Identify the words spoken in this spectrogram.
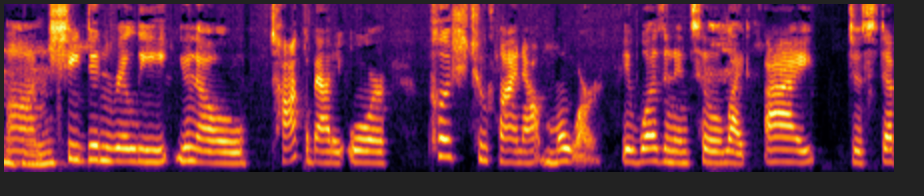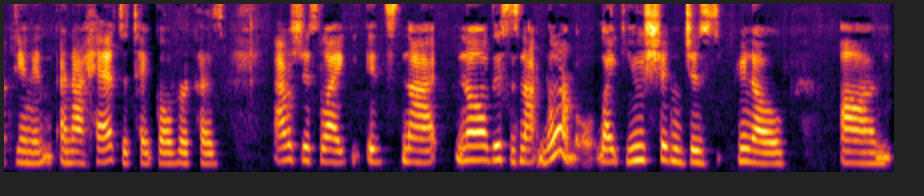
um, mm-hmm. um, she didn't really, you know, talk about it or push to find out more. It wasn't until like I just stepped in and, and I had to take over because I was just like, it's not, no, this is not normal. Like, you shouldn't just, you know, um,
